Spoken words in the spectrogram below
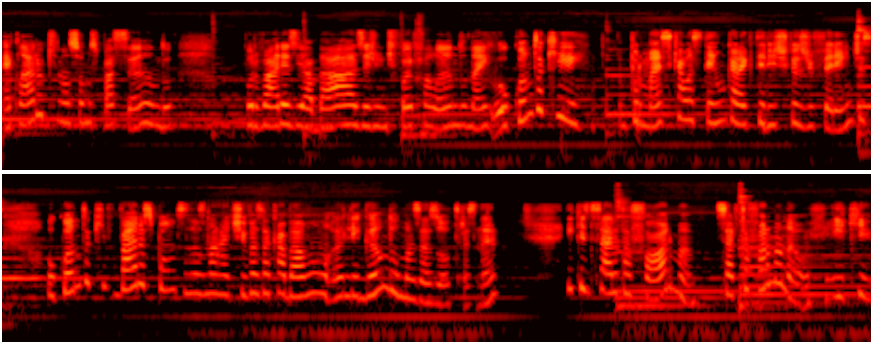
É claro que nós estamos passando por várias iabás, a gente foi falando, né, o quanto que, por mais que elas tenham características diferentes, o quanto que vários pontos das narrativas acabavam eh, ligando umas às outras, né? E que de certa forma, de certa forma não, e que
